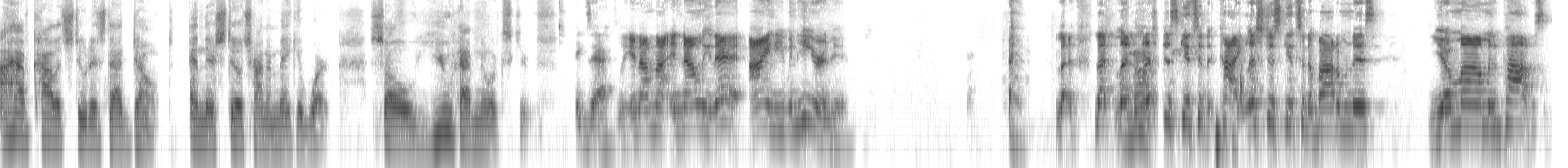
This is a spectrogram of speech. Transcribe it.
I have college students that don't, and they're still trying to make it work. So you have no excuse. Exactly. And I'm not, and not only that, I ain't even hearing it. let, let, let, let's just get to the, let's just get to the bottom of this. Your mom and pops,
